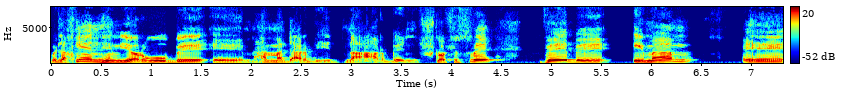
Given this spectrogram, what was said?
ולכן הם ירו במוחמד ערביד, נער בן 13, וב... אימאם אה,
